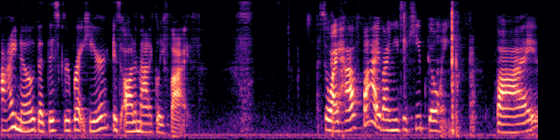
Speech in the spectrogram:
I know that this group right here is automatically five. So I have five, I need to keep going five,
